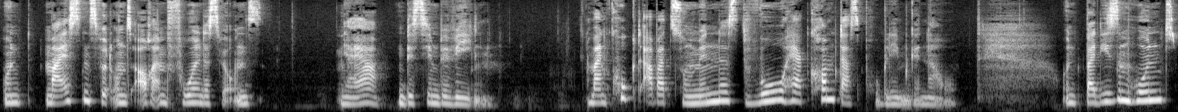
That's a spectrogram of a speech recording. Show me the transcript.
Und meistens wird uns auch empfohlen, dass wir uns, ja, ja, ein bisschen bewegen. Man guckt aber zumindest, woher kommt das Problem genau. Und bei diesem Hund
